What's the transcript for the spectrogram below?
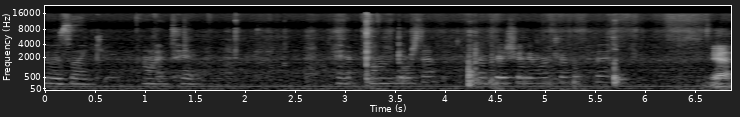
It was like on its head. on the doorstep. I'm pretty sure they weren't careful with it. Yeah.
